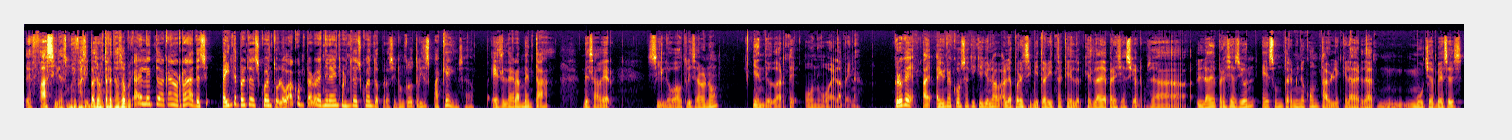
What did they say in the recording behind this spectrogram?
es fácil, es muy fácil pasar un tarjetazo, porque, ay, lente bacano, raro, 20% de descuento, lo voy a comprar porque tiene 20% de descuento, pero si nunca lo utilizas, ¿para qué? O sea, esa es la gran ventaja de saber si lo va a utilizar o no y endeudarte o no vale la pena. Creo que hay, una cosa aquí que yo la hablé por encima ahorita, que, que, es la depreciación. O sea, la depreciación es un término contable que la verdad muchas veces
